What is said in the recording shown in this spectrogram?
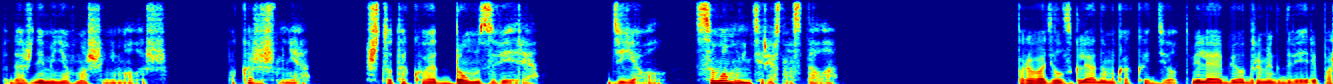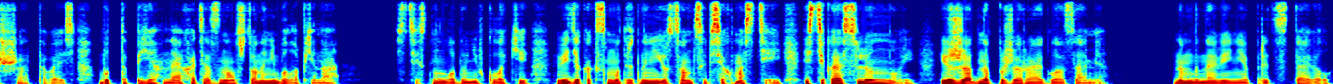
«Подожди меня в машине, малыш. Покажешь мне, что такое дом зверя? Дьявол, самому интересно стало» проводил взглядом, как идет, виляя бедрами к двери, пошатываясь, будто пьяная, хотя знал, что она не была пьяна. Стиснул ладони в кулаки, видя, как смотрят на нее самцы всех мастей, истекая слюной и жадно пожирая глазами. На мгновение представил,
